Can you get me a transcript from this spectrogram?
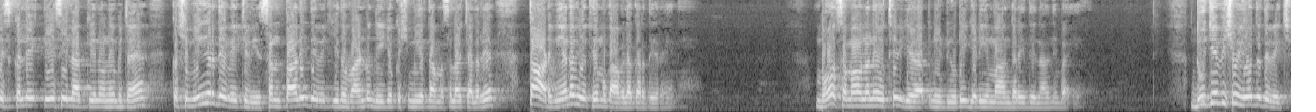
ਇਸ ਕੱਲੇ ਇਸ ਇਲਾਕੇ ਨੂੰ ਉਹਨੇ ਬਚਾਇਆ। ਕਸ਼ਮੀਰ ਦੇ ਵਿੱਚ ਵੀ 47 ਦੇ ਵਿੱਚ ਜਦੋਂ ਵੰਡ ਹੁੰਦੀ, ਜੋ ਕਸ਼ਮੀਰ ਦਾ ਮਸਲਾ ਚੱਲ ਰਿਹਾ, ਧਾੜਵੀਆਂ ਦਾ ਵੀ ਉੱਥੇ ਮੁਕਾਬਲਾ ਕਰਦੇ ਰਹੇ ਨੇ। ਬਹੁਤ ਸਮਾਂ ਉਹਨਾਂ ਨੇ ਉੱਥੇ ਵੀ ਜਿਹੜਾ ਆਪਣੀ ਡਿਊਟੀ ਜਿਹੜੀ ਇਮਾਨਦਾਰੀ ਦੇ ਨਾਲ ਨਿਭਾਈ। ਦੂਜੇ ਵਿਸ਼ਵ ਯੁੱਧ ਦੇ ਵਿੱਚ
